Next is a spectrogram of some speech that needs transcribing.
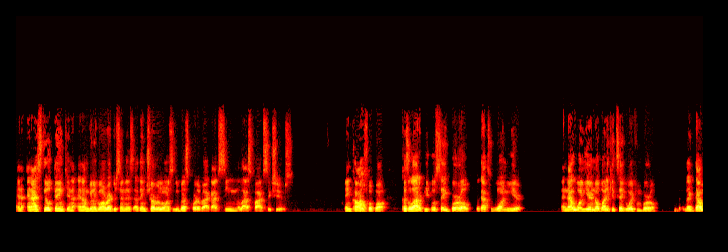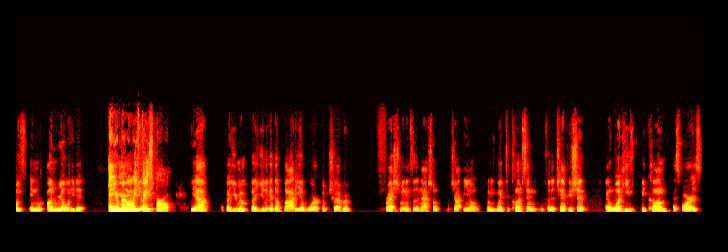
And, and I still think, and, and I'm going to go on record saying this, I think Trevor Lawrence is the best quarterback I've seen in the last five, six years in college wow. football. Because a lot of people say Burrow, but that's one year. And that one year, nobody could take away from Burrow. Like that was in, unreal what he did. And you The remember we of- faced Burrow. Yeah, but you remember, but you look at the body of work of Trevor, freshman into the national, you know, when he went to Clemson for the championship, and what he's become as far as,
